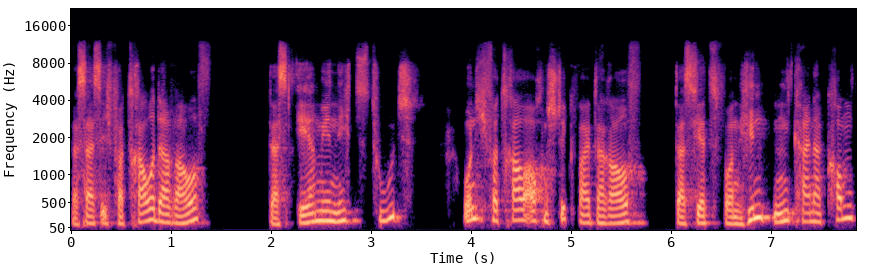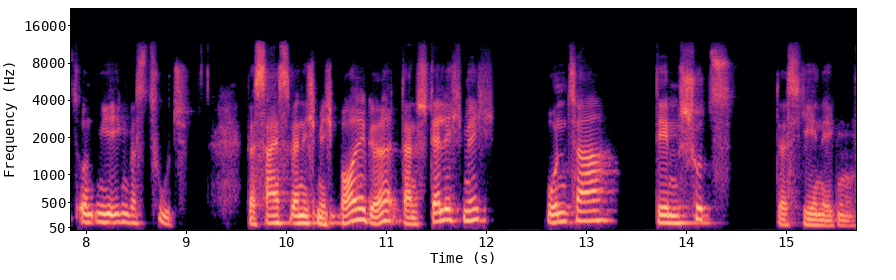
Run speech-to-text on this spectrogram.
Das heißt, ich vertraue darauf, dass er mir nichts tut, und ich vertraue auch ein Stück weit darauf, dass jetzt von hinten keiner kommt und mir irgendwas tut. Das heißt, wenn ich mich beuge, dann stelle ich mich unter dem Schutz desjenigen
